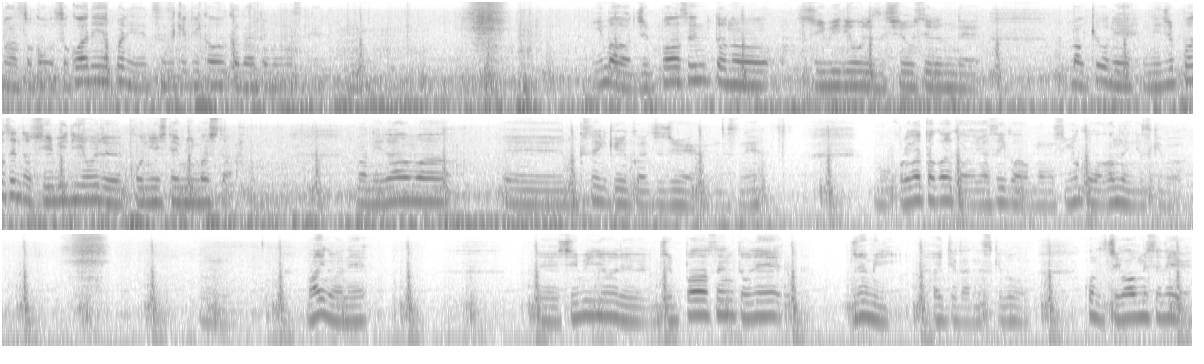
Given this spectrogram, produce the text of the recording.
まあそこそこはねやっぱりね続けていこうかなと思いますね、うん今は10%の CBD オイルで使用してるんでまあ今日ね 20%CBD オイル購入してみました。まあ値段は、えー、6980円ですね。もうこれが高いか安いかもうよくわかんないんですけど。うん。前のはね、えー CBD オイル10%で 10ml 入ってたんですけど今度違うお店で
